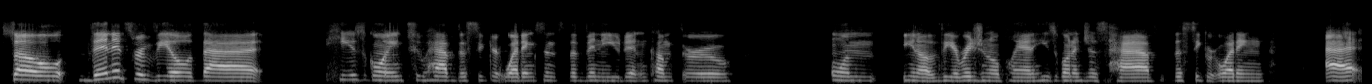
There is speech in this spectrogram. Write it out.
So then it's revealed that he's going to have the secret wedding since the venue didn't come through on you know the original plan he's going to just have the secret wedding at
